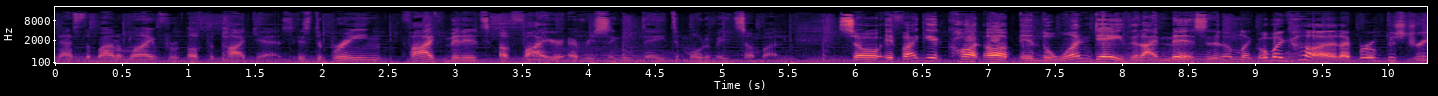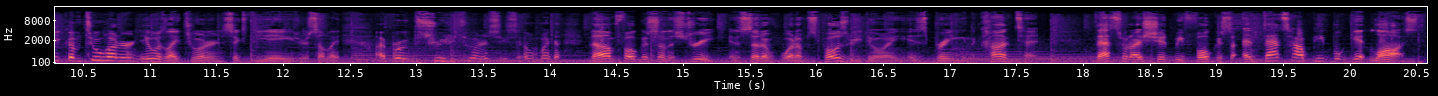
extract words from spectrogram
That's the bottom line for, of the podcast is to bring five minutes of fire every single day to motivate somebody. So if I get caught up in the one day that I miss, and then I'm like, oh my god, I broke the streak of 200. It was like 260 days or something. I broke the streak of 260. Oh my god. Now I'm focused on the streak instead of what I'm supposed to be doing is bringing the content. That's what I should be focused on, and that's how people get lost.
